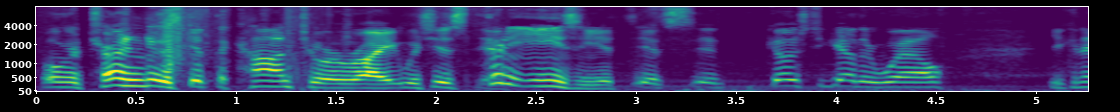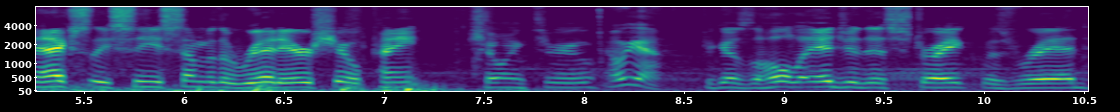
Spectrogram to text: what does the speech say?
What we're trying to do is get the contour right, which is pretty easy. It, it's, it goes together well. You can actually see some of the red airshow paint showing through Oh, yeah. because the whole edge of this strake was red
